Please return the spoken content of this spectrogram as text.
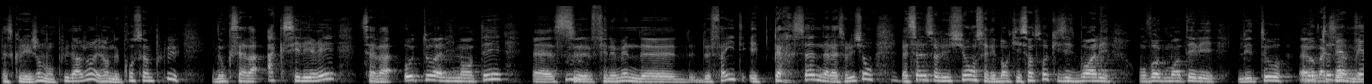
Parce que les gens n'ont plus d'argent, les gens ne consomment plus. donc ça va accélérer, ça va auto-alimenter euh, ce mm. phénomène de, de, faillite et personne n'a la solution. La seule solution, c'est les banquiers centraux qui disent bon allez, on va augmenter les, les taux euh, au maximum, mais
